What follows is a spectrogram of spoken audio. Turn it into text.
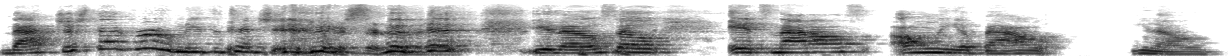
not just that room needs attention. You know? So it's not all, only about you know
